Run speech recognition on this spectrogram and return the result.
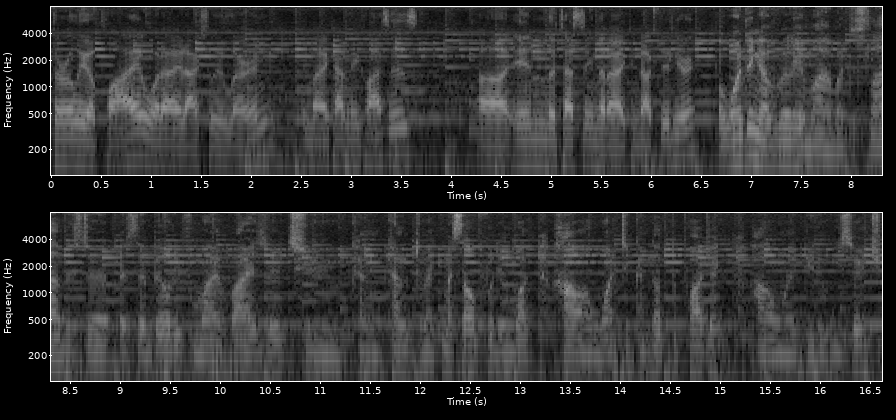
thoroughly apply what I had actually learned in my academy classes uh, in the testing that I conducted here. One thing I really admire about this lab is the is the ability for my advisor to kind of, kind of direct myself within what how I want to conduct the project, how I want to do the research.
